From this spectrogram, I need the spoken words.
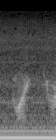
sounds like you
